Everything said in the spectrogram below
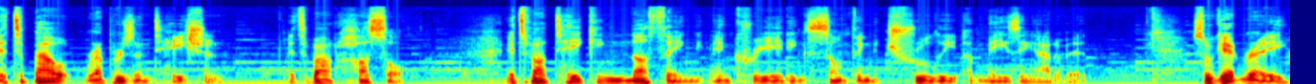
It's about representation, it's about hustle. It's about taking nothing and creating something truly amazing out of it. So get ready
